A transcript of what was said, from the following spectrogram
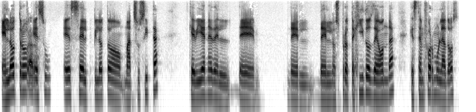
El otro es, un, es el piloto Matsusita, que viene del, de, de los protegidos de Honda, que está en Fórmula 2,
